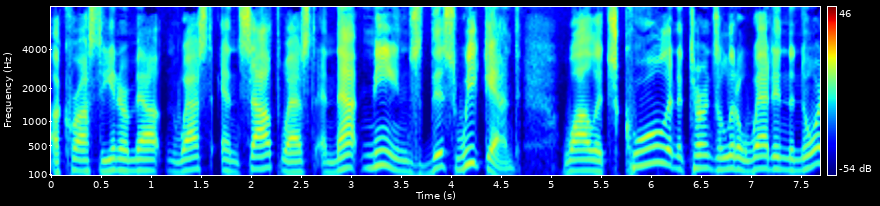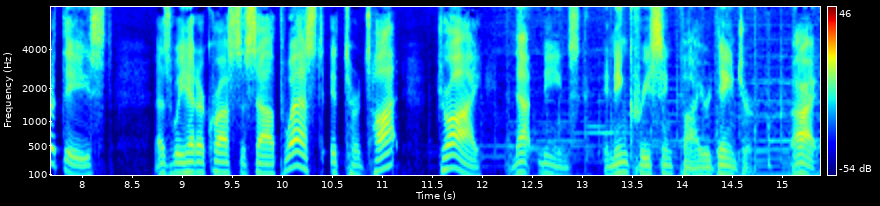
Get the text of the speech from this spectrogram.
across the Intermountain West and Southwest. And that means this weekend, while it's cool and it turns a little wet in the Northeast, as we head across the Southwest, it turns hot, dry, and that means an increasing fire danger. All right.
